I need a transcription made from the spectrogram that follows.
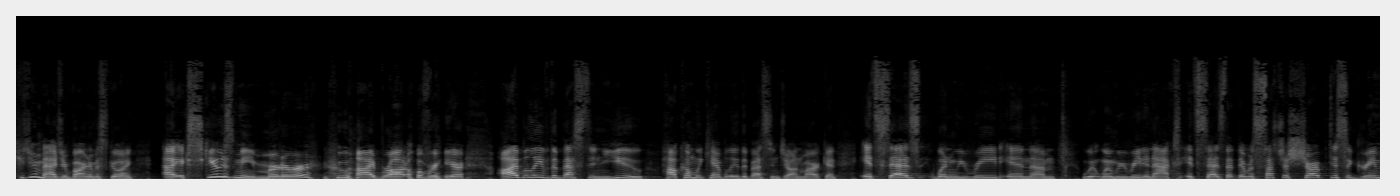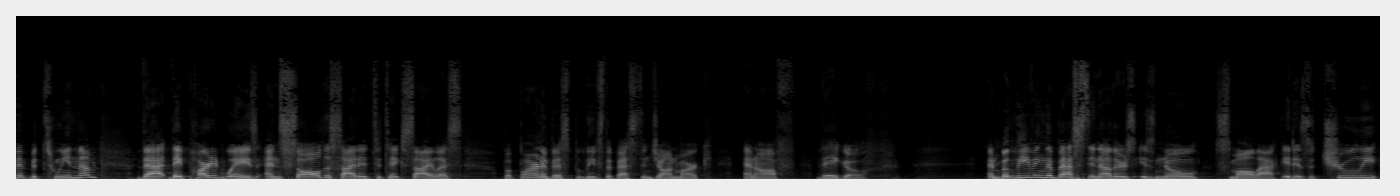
Could you imagine Barnabas going, uh, Excuse me, murderer, who I brought over here. I believe the best in you. How come we can't believe the best in John Mark? And it says when we read in um, when we read in Acts, it says that there was such a sharp disagreement between them that they parted ways, and Saul decided to take Silas but Barnabas believes the best in John Mark, and off they go. And believing the best in others is no small act. It is a truly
